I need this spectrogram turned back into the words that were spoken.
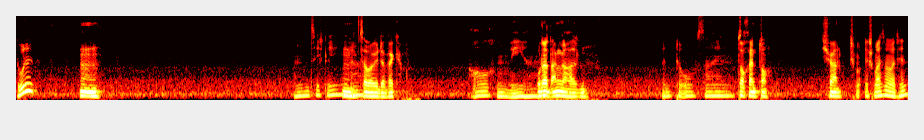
Du denn? Mhm. 20 Leder. Hm, ist aber wieder weg. Brauchen wir. Oder hat angehalten. Könnte auch sein. Doch, rennt noch. Ich höre. Ich, ich schmeiß mal was hin.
